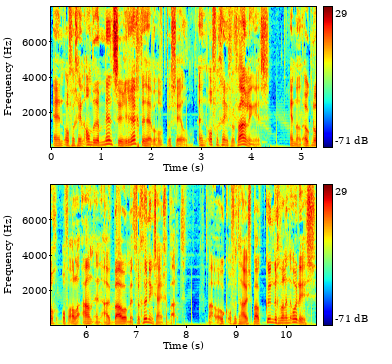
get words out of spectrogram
En of er geen andere mensen rechten hebben op het perceel. En of er geen vervuiling is. En dan ook nog of alle aan- en uitbouwen met vergunning zijn gebouwd. Maar ook of het huis bouwkundig wel in orde is.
